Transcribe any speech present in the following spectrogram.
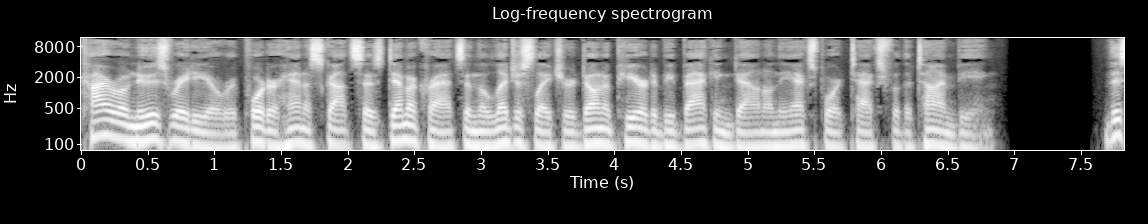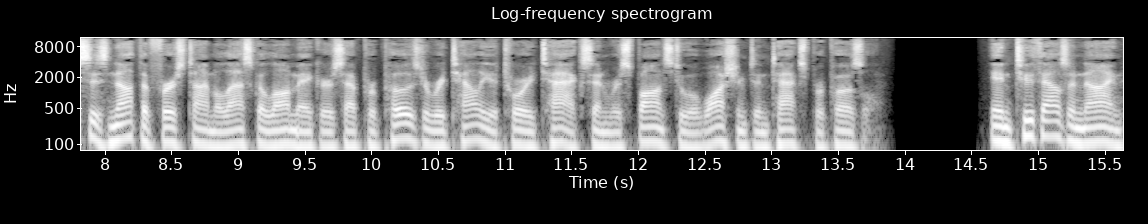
KIRO News Radio reporter Hannah Scott says Democrats in the legislature don't appear to be backing down on the export tax for the time being. This is not the first time Alaska lawmakers have proposed a retaliatory tax in response to a Washington tax proposal. In 2009,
